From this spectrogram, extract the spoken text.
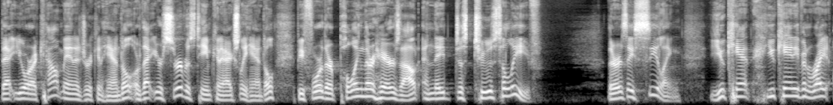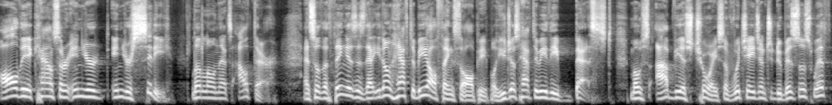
that your account manager can handle, or that your service team can actually handle before they're pulling their hairs out and they just choose to leave. There is a ceiling. You can't you can't even write all the accounts that are in your in your city, let alone that's out there. And so the thing is is that you don't have to be all things to all people. You just have to be the best, most obvious choice of which agent to do business with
